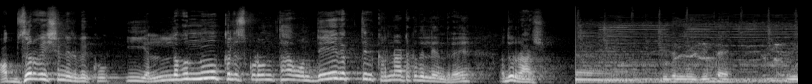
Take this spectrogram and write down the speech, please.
ಅಬ್ಸರ್ವೇಷನ್ ಇರಬೇಕು, ಈ ಎಲ್ಲವನ್ನೂ ಕಲಿಸ್ಕೊಡುವಂತಹ ಒಂದೇ ವ್ಯಕ್ತಿ ಕರ್ನಾಟಕದಲ್ಲಿ ಅಂದರೆ ಅದು ರಾಜ್. ಇದರಲ್ಲಿ ಹಿಂದೆ ಈ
